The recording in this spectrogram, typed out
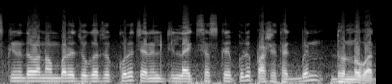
স্ক্রিনে দেওয়া নম্বরে যোগাযোগ করে চ্যানেলটি লাইক, সাবস্ক্রাইব করে পাশে থাকবেন। ধন্যবাদ।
